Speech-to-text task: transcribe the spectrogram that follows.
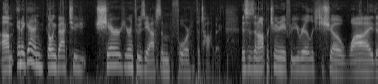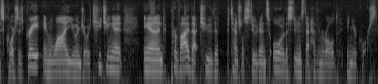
Um, and again, going back to share your enthusiasm for the topic. This is an opportunity for you really to show why this course is great and why you enjoy teaching it and provide that to the potential students or the students that have enrolled in your course.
